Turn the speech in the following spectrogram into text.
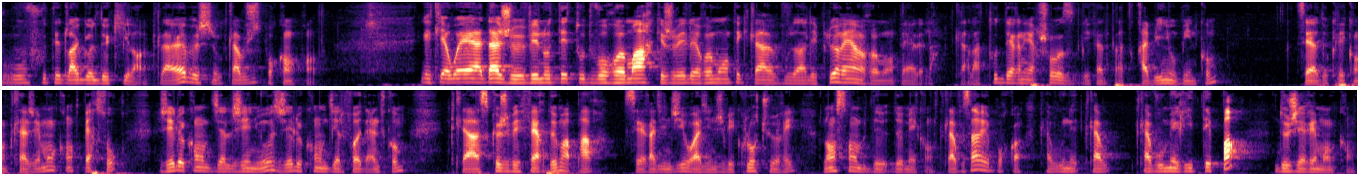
vous foutez de la gueule de qui là قلت لها باش قلت لها pour comprendre je vais noter toutes vos remarques et je vais les remonter. Vous n'allez plus rien remonter. La toute dernière chose, c'est donc les comptes. J'ai mon compte perso, j'ai le compte Dial Genius, j'ai le compte Fodentcom. Ce que je vais faire de ma part, c'est Radinji ou Radin, je vais clôturer l'ensemble de, mes comptes. Là, vous savez pourquoi? Là, vous ne méritez pas de gérer mon compte.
